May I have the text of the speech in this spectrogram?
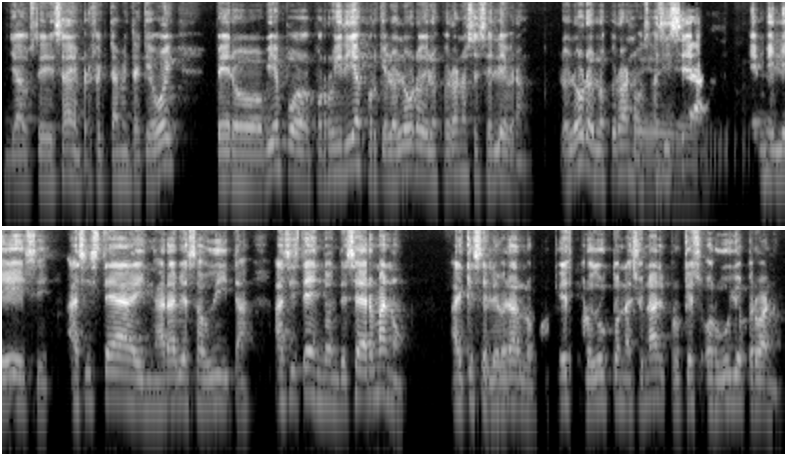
ya ustedes saben perfectamente a qué voy, pero bien por, por Ruiz Díaz, porque los logros de los peruanos se celebran. Los logros de los peruanos, así sea en MLS, así sea en Arabia Saudita, así sea en donde sea, hermano, hay que celebrarlo, porque es producto nacional, porque es orgullo peruano.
